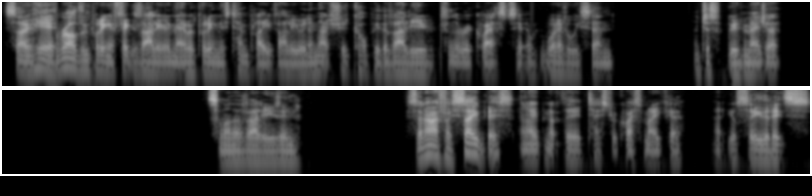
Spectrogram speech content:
So here, rather than putting a fixed value in there, we're putting this template value in, and that should copy the value from the request, whatever we send, just good measure some other values in. So now if I save this and open up the test request maker, uh, you'll see that it's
